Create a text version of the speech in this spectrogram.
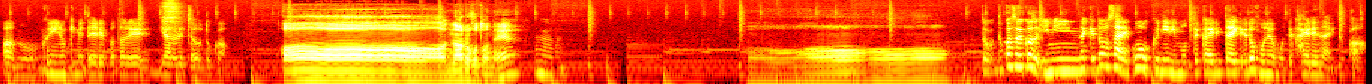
あの国の決めたやり方でやられちゃうとか。あーなるほどね。うんととかそういうこと移民だけど最後国に持って帰りたいけど骨を持って帰れないとか。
